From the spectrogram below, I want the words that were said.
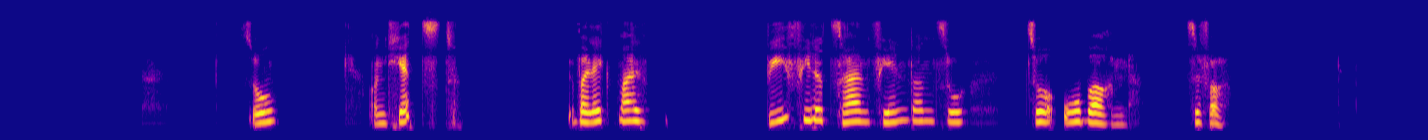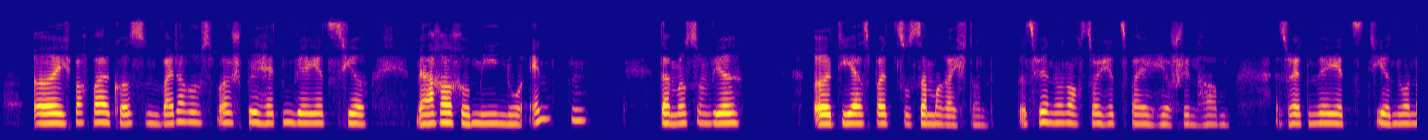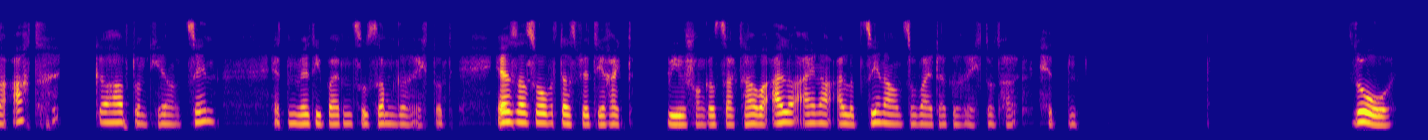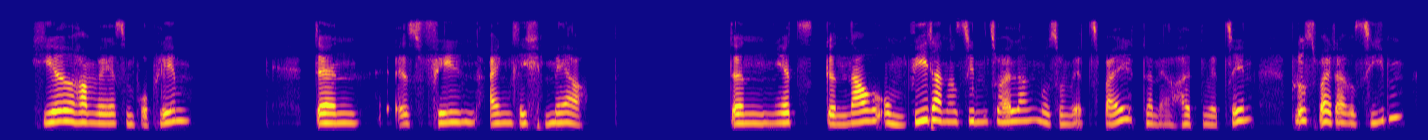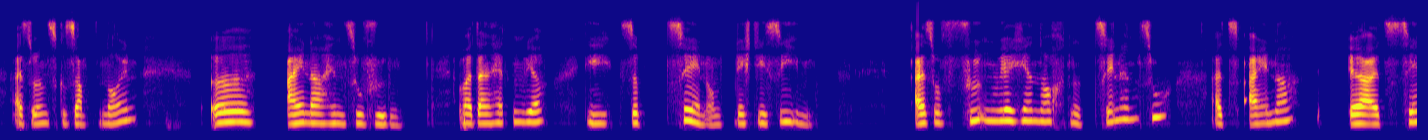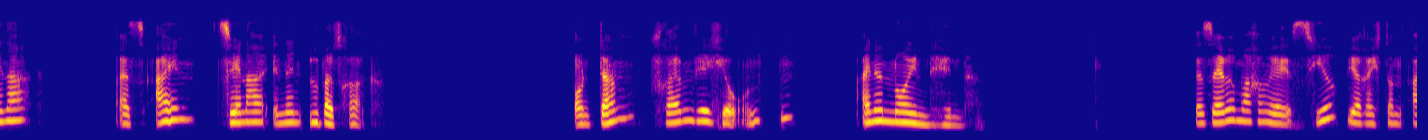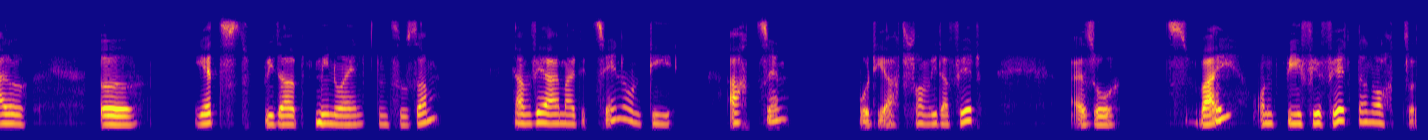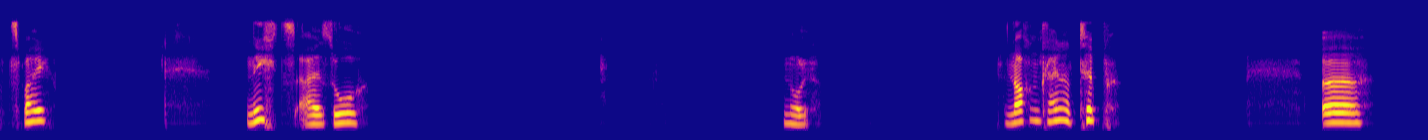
So. Und jetzt überlegt mal, wie viele Zahlen fehlen dann zu, zur oberen Ziffer? Äh, ich mache mal kurz ein weiteres Beispiel. Hätten wir jetzt hier mehrere Minuenden, dann müssen wir äh, die erstmal zusammenrechnen, bis wir nur noch solche zwei hier stehen haben. Also hätten wir jetzt hier nur eine 8 gehabt und hier eine 10, hätten wir die beiden zusammengerechnet. Hier ist das so, dass wir direkt wie ich schon gesagt habe, alle Einer, alle Zehner und so weiter gerechnet hätten. So, hier haben wir jetzt ein Problem, denn es fehlen eigentlich mehr. Denn jetzt genau, um wieder eine 7 zu erlangen, müssen wir 2, dann erhalten wir 10, plus weitere 7, also insgesamt 9, äh, einer hinzufügen. Aber dann hätten wir die 17 und nicht die 7. Also fügen wir hier noch eine 10 hinzu, als einer, äh, als Zehner, als ein Zehner in den Übertrag. Und dann schreiben wir hier unten eine 9 hin. Dasselbe machen wir jetzt hier. Wir rechnen alle äh, jetzt wieder Minuenden zusammen. Hier haben wir einmal die 10 und die 18, wo die 8 schon wieder fehlt. Also 2. Und wie viel fehlt da noch zur 2? Nichts, also 0. Noch ein kleiner Tipp. Äh,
